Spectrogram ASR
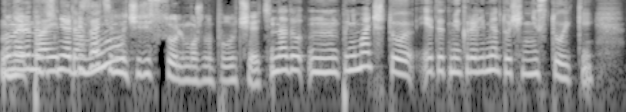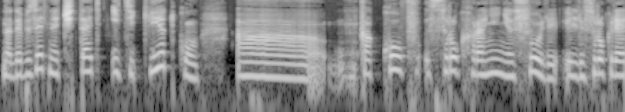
Ну, наверное, Поэтому... это не обязательно через соль можно получать. Надо понимать, что этот микроэлемент очень нестойкий. Надо обязательно читать этикетку, каков срок хранения соли или срок реализации,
